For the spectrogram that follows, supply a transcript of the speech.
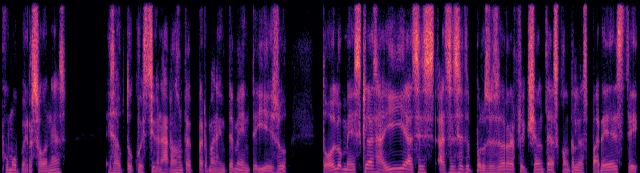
como personas, es autocuestionarnos permanentemente y eso todo lo mezclas ahí, haces, haces ese proceso de reflexión, te das contra las paredes, te,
